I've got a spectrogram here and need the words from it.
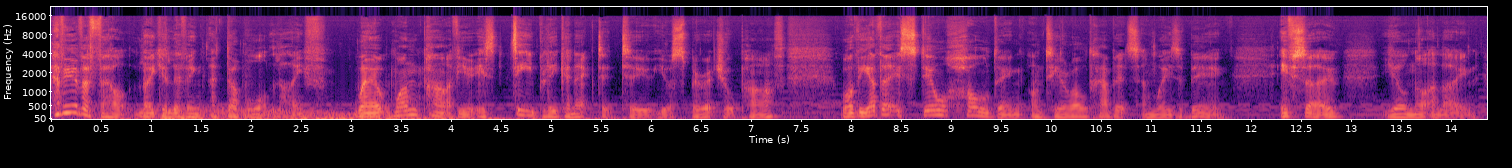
Have you ever felt like you're living a double life, where one part of you is deeply connected to your spiritual path, while the other is still holding onto your old habits and ways of being? If so, you're not alone.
